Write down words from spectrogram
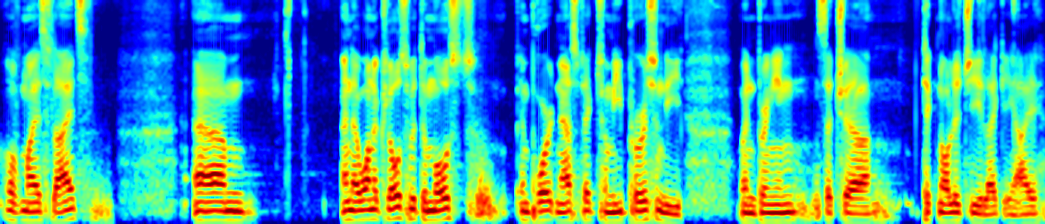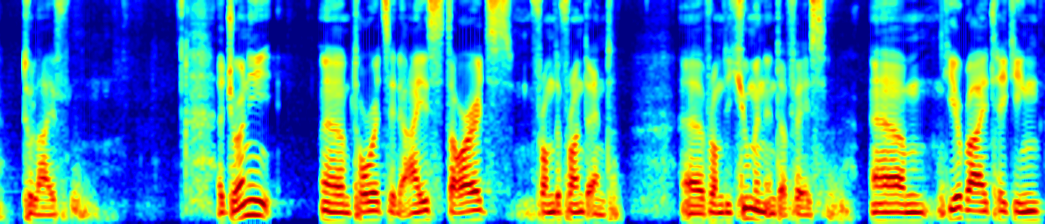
of my slides. Um, and I want to close with the most important aspect for me personally when bringing such a technology like AI to life. A journey um, towards AI starts from the front end, uh, from the human interface, um, hereby taking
